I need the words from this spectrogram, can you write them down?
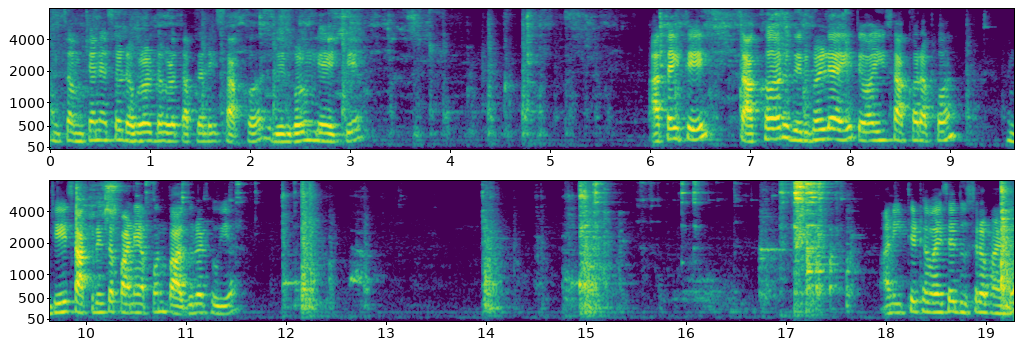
आणि चमच्याने असं ढवळत ढवळत आपल्याला ही साखर विरघळून घ्यायची आहे. आता इथे साखर विरघळली आहे. तेव्हा ही साखर आपण म्हणजे हे साखरेचं पाणी आपण बाजूला ठेवूया. आणि इथे ठेवायचं आहे दुसरं भांडं.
